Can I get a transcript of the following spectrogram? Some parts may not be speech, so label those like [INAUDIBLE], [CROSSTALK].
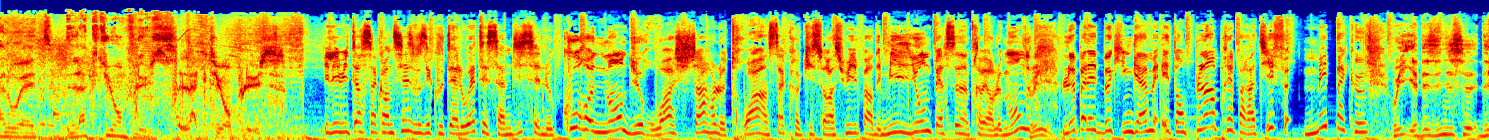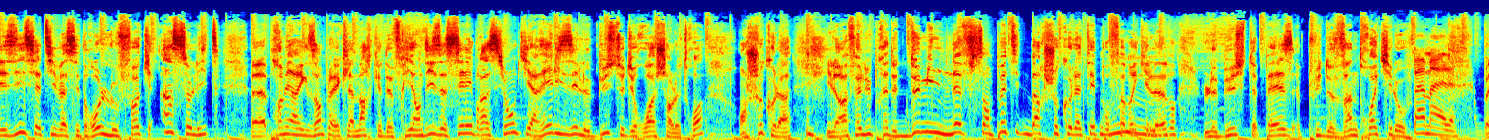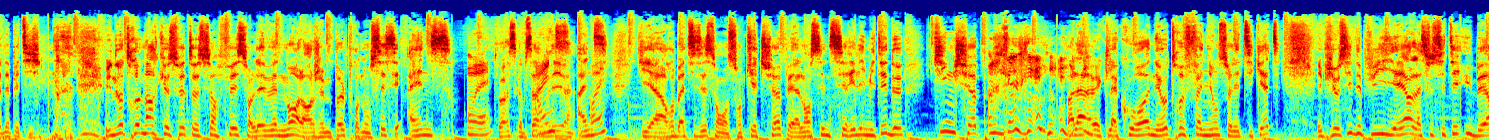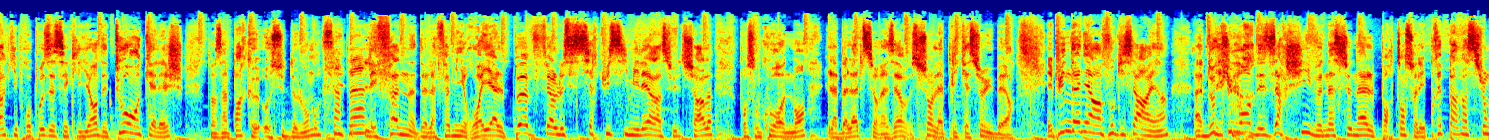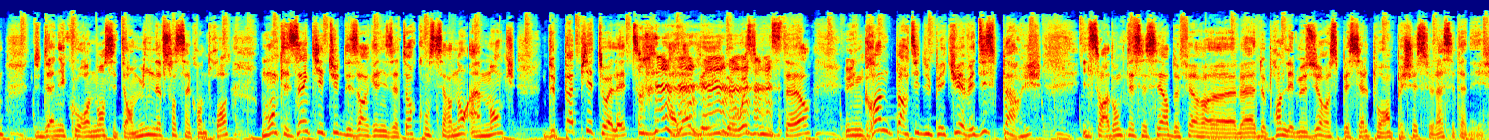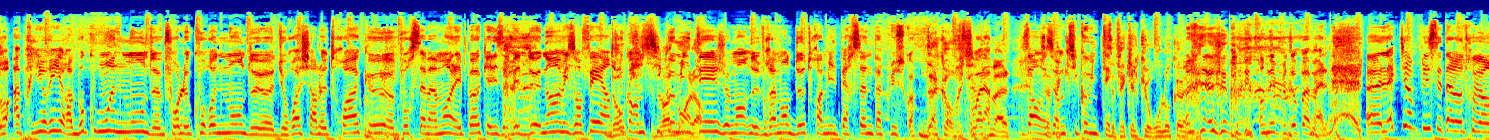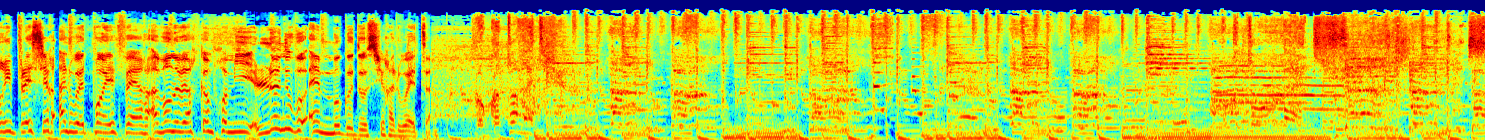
Alouette, l'actu en plus. L'actu en plus. Il est 8h56, vous écoutez Alouette et samedi, c'est le couronnement du roi Charles III, un sacre qui sera suivi par des millions de personnes à travers le monde. Oui. Le palais de Buckingham est en plein préparatif, mais pas que. Oui, il y a des, initia- des initiatives assez drôles, loufoques, insolites. Euh, premier exemple avec la marque de friandises Célébration qui a réalisé le buste du roi Charles III en chocolat. Il aura fallu près de 2900 petites barres chocolatées pour fabriquer l'œuvre. Le buste pèse plus de 23 kilos. Pas mal. Bon appétit. Une autre marque souhaite surfer sur l'événement, alors j'aime pas le prononcer, c'est Heinz. Ouais. Tu vois, c'est comme ça, on Heinz, dit Heinz, ouais. qui a rebaptisé son, son ketchup et a lancé une série limitée de King Shop. [LAUGHS] voilà, avec la couronne et autres fagnons sur l'étiquette. Et puis aussi, depuis hier, la société Uber qui propose à ses clients des tours en calèche dans un parc au sud de Londres. Sympa. Les fans de la famille royale peuvent faire le circuit similaire à celui de Charles pour son couronnement. La balade se réserve sur l'application Uber. Et puis une dernière info qui sert à rien. Un document des archives nationales portant sur les préparations du dernier couronnement, c'était en 1953, montre les inquiétudes des organisateurs concernant un manque de papier toilette à l'abbaye [LAUGHS] de Westminster. Une grande partie du PQ avait disparu. Il sera donc nécessaire de faire, euh, bah, de prendre les mesures spéciales pour empêcher cela cette année. Bon, a priori, il y aura beaucoup moins de monde pour le couronnement de- du roi Charles III que [LAUGHS] pour sa maman à l'époque, Elisabeth II. Non, mais ils ont fait un Donc, truc en petit comité, je demande vraiment 2-3 000 personnes, pas plus quoi. D'accord, oui, c'est Voilà. pas mal. Ça, c'est fait- un petit comité. Ça fait quelques rouleaux quand même. [LAUGHS] On est plutôt pas mal. Euh, L'actu en plus est à retrouver en replay sur alouette.fr. Avant 9h, comme promis, le nouveau M Sur Alouette.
